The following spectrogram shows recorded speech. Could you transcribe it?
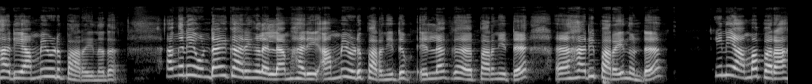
ഹരി അമ്മയോട് പറയുന്നത്. അങ്ങനെ ഉണ്ടായ കാര്യങ്ങളെല്ലാം ഹരി അമ്മയോട് പറഞ്ഞിട്ട് എല്ലാം പറഞ്ഞിട്ട് ഹരി പറയുന്നുണ്ട്. ഇനി അമ്മ പറ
